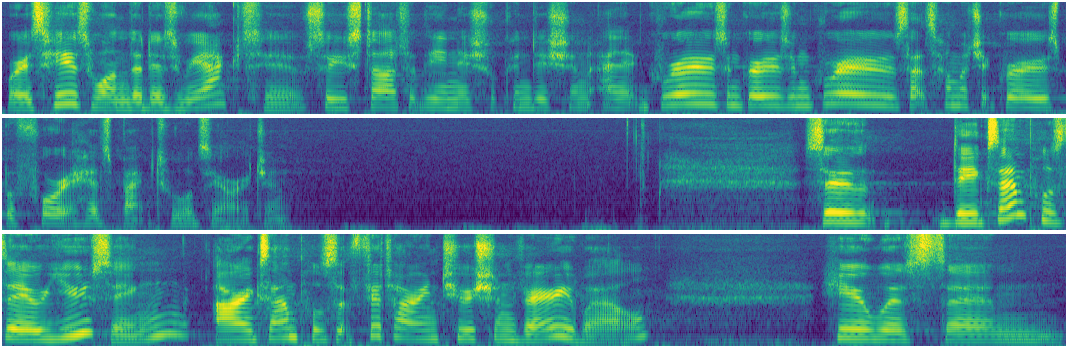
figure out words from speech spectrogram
Whereas here's one that is reactive, so you start at the initial condition and it grows and grows and grows. That's how much it grows before it heads back towards the origin. So the examples they are using are examples that fit our intuition very well. Here was um,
